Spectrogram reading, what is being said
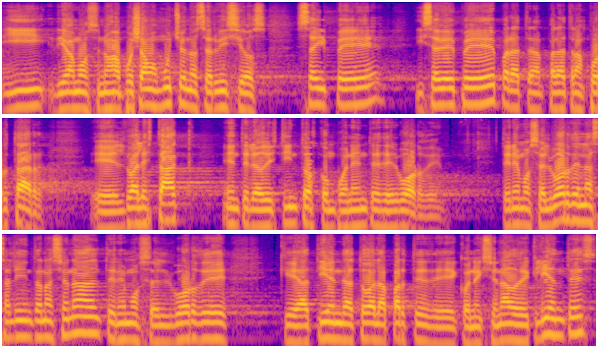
y digamos, nos apoyamos mucho en los servicios CIPE y CBPE para, para transportar el dual stack entre los distintos componentes del borde. Tenemos el borde en la salida internacional, tenemos el borde que atiende a toda la parte de conexionado de clientes.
